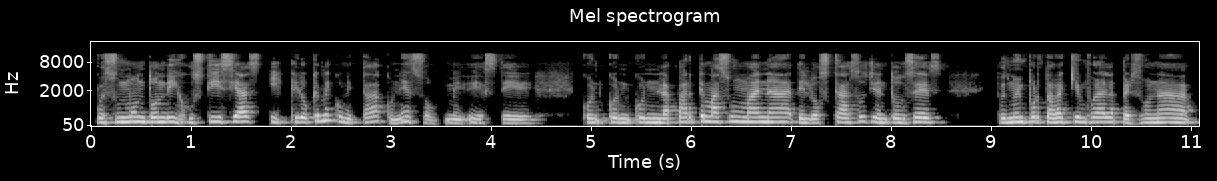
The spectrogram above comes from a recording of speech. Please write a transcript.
pues un montón de injusticias y creo que me conectaba con eso, este, con, con, con, la parte más humana de los casos y entonces pues no importaba quién fuera la persona,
